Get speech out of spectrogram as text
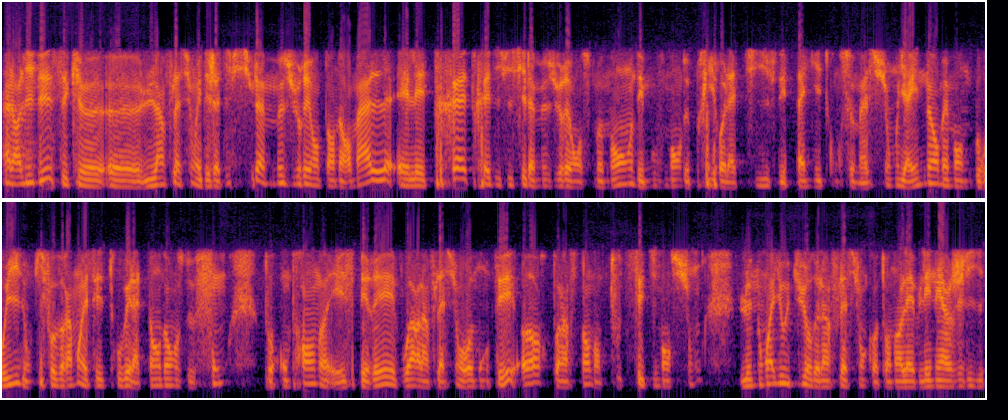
Alors l'idée, c'est que euh, l'inflation est déjà difficile à mesurer en temps normal. Elle est très très difficile à mesurer en ce moment. Des mouvements de prix relatifs, des paniers de consommation. Il y a énormément de bruit, donc il faut vraiment essayer de trouver la tendance de fond pour comprendre et espérer voir l'inflation remonter. Or, pour l'instant, dans toutes ces dimensions, le noyau dur de l'inflation, quand on enlève l'énergie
